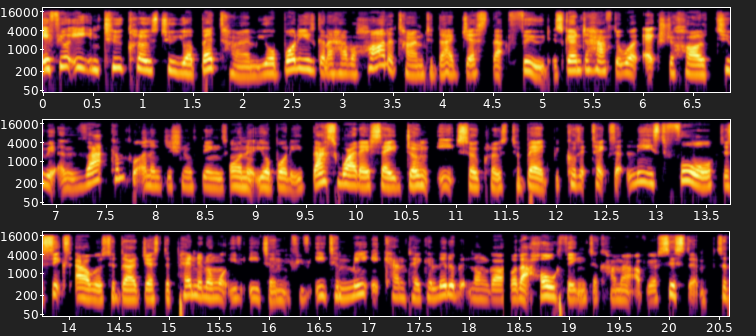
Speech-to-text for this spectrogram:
if you're eating too close to your bedtime, your body is going to have a harder time to digest that food. It's going to have to work extra hard to it, and that can put an additional things on your body. That's why they say don't eat so close to bed because it takes at least four to six hours to digest, depending on what you've eaten. If you've eaten meat, it can take a little bit longer for that whole thing to come out of your system. So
